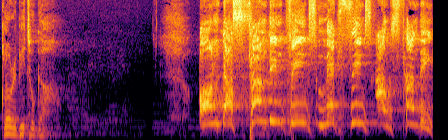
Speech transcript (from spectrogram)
Glory be to God. Understanding things makes things outstanding.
